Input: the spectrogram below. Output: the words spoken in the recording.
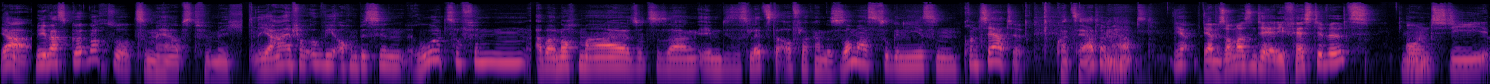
Ja, nee, was gehört noch so zum Herbst für mich? Ja, einfach irgendwie auch ein bisschen Ruhe zu finden, aber nochmal sozusagen eben dieses letzte Aufflackern des Sommers zu genießen. Konzerte. Konzerte im Herbst? Ja. ja, im Sommer sind ja eher die Festivals. Und die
